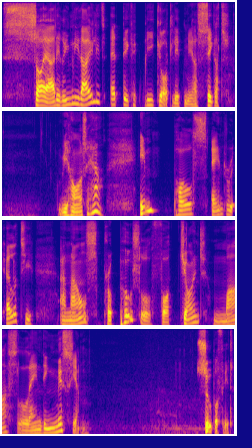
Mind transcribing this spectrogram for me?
så er det rimelig dejligt, at det kan blive gjort lidt mere sikkert. Vi har også her Impulse and Reality announce proposal for joint Mars landing mission. Super fedt.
